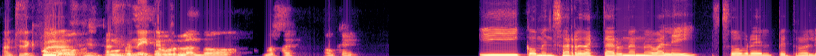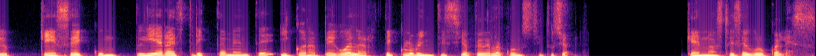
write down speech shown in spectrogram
Antes de que fuera que se burlando. No sé. Ok. Y comenzó a redactar una nueva ley sobre el petróleo que se cumpliera estrictamente y con apego al artículo 27 de la Constitución. Que no estoy seguro cuál es.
